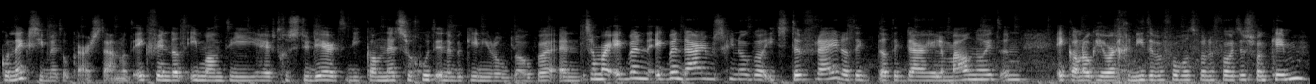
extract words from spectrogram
connectie met elkaar staan. Want ik vind dat iemand die heeft gestudeerd, die kan net zo goed in een bikini rondlopen. En zeg maar, ik ben, ik ben daarin misschien ook wel iets te vrij. Dat ik, dat ik daar helemaal nooit een... Ik kan ook heel erg genieten bijvoorbeeld van de foto's van Kim.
